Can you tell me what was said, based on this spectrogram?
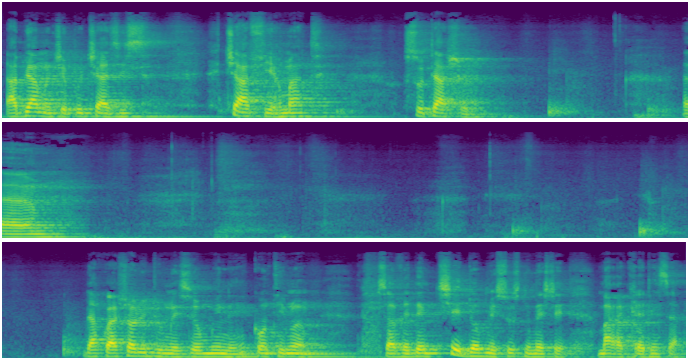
abia am început ce a zis, ce a afirmat sutașul. Um, Dacă așa lui Dumnezeu mâine continuăm să vedem ce Domnul Iisus numește mare credință.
